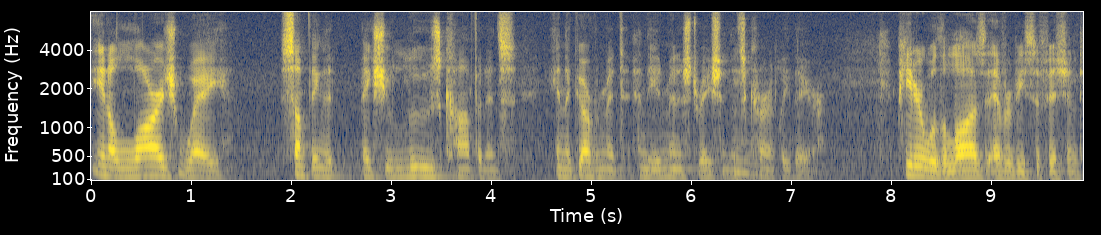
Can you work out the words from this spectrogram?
in a large way something that makes you lose confidence in the government and the administration that's Mm. currently there. Peter, will the laws ever be sufficient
